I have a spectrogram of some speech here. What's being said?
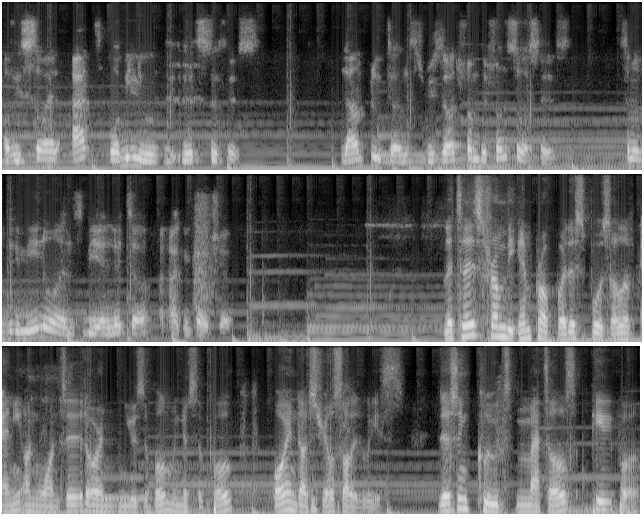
of the soil at or below the Earth's surface. Land pollutants result from different sources, some of the main ones being litter and agriculture. Litter is from the improper disposal of any unwanted or unusable municipal or industrial solid waste. This includes metals, paper,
